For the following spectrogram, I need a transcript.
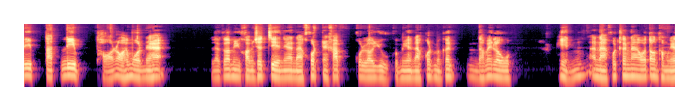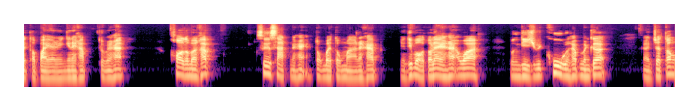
รีบตัดรีบถอนออกให้หมดนะฮะแล้วก็มีความชัดเจนในอนาคตนะครับ คนเราอยู่กับมีอนาคตมันก็ทำให้เราเห็นอนาคตข้างหน้าว่าต้องทำไงต่อไปอะไรเงี้ยนะครับถูกไหมฮะข้อต่อมาครับซื่อสัตย์นะฮะตรงไปตรงมานะครับ อย่างที่บอกตอนแรกฮะว่าบางทีชีวิตคู่นะครับ มันก็อาจจะต้อง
